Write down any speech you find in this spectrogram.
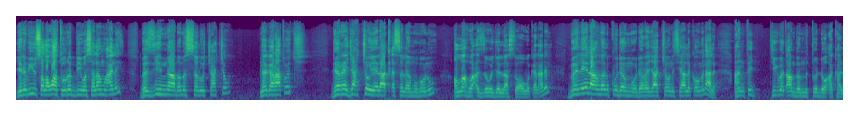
የነቢዩ ሰለዋቱ ረቢ ወሰላሙ አለይህ በዚህና በመሰሎቻቸው ነገራቶች ደረጃቸው የላቀ ስለመሆኑ አላሁ አዘ ወጀል አስተዋወቀን አደል በሌላ መልኩ ደግሞ ደረጃቸውን ሲያልቀው ምን አለ? አንተ እጅግ በጣም በምትወደው አካል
